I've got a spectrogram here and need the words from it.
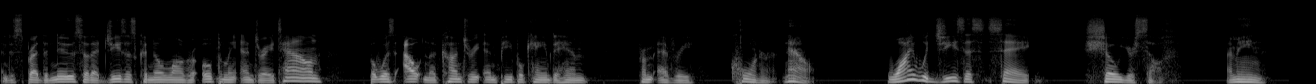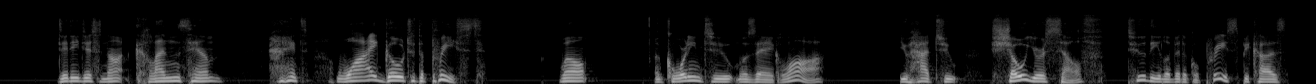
and to spread the news so that Jesus could no longer openly enter a town, but was out in the country, and people came to him from every corner. Now, why would Jesus say, Show yourself? I mean, did he just not cleanse him? Right? Why go to the priest? Well, according to Mosaic law, you had to show yourself to the Levitical priest because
